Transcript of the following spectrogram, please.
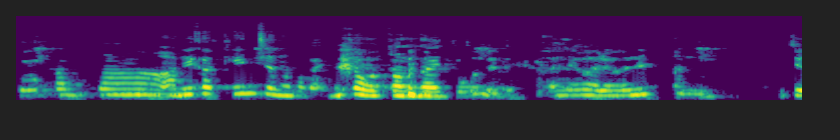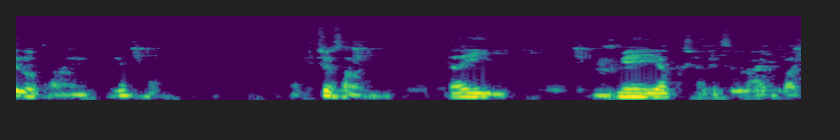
よかった。あれが賢者なのかいいかわかんないと思う。そうだよね。我々はね、あの、一野さんね、一野さん、大名役者ですから、やっぱり、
